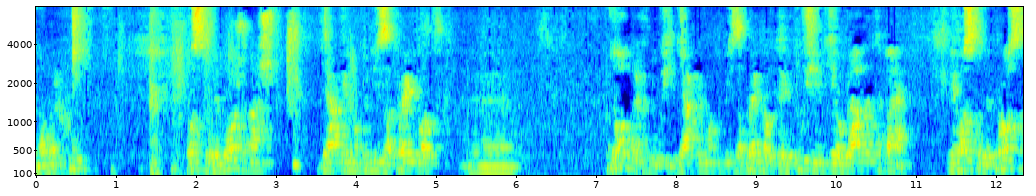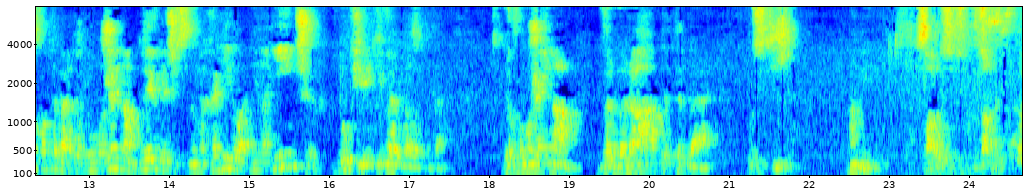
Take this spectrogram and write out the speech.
наверху. Господи Боже наш, дякуємо Тобі за приклад е, добрих духів, дякуємо Тобі за приклад тих духів, які обрали Тебе. І, Господи, просимо Тебе, допоможи нам, дивлячись на Михаїла і на інших духів, які вибрали Тебе. Допоможи нам вибирати Тебе постійно. Амінь. Слава Ісусу Слава Ісусу!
